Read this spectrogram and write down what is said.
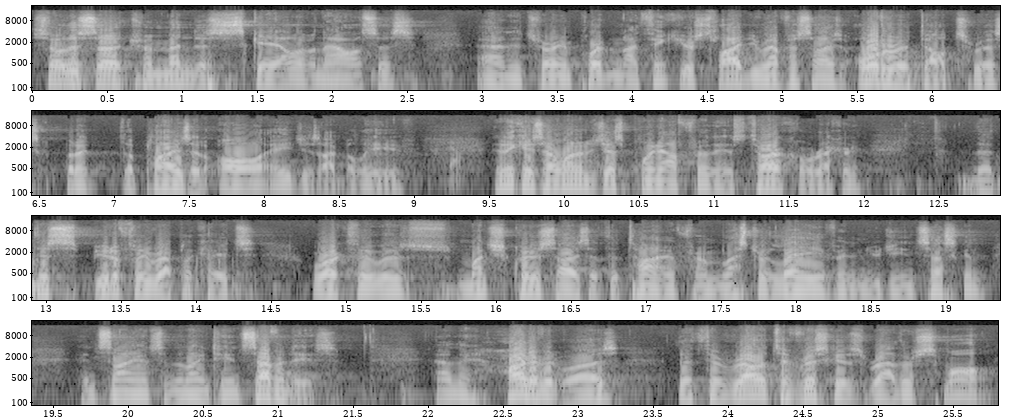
So this is a tremendous scale of analysis, and it's very important. I think your slide, you emphasize older adults' risk, but it applies at all ages, I believe. In any case, I wanted to just point out for the historical record that this beautifully replicates work that was much criticized at the time from Lester Lave and Eugene Seskin in science in the 1970s. And the heart of it was that the relative risk is rather small.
